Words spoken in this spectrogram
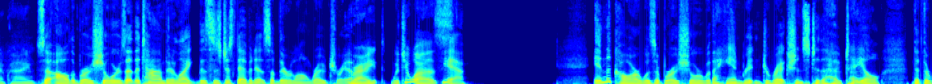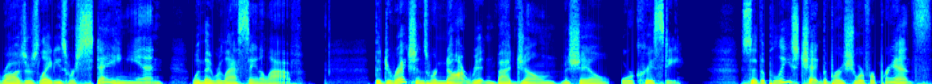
Okay. So all the brochures at the time, they're like, this is just evidence of their long road trip. Right. Which it was. Yeah. In the car was a brochure with a handwritten directions to the hotel that the Rogers ladies were staying in when they were last seen alive. The directions were not written by Joan, Michelle, or Christie. So the police checked the brochure for prints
